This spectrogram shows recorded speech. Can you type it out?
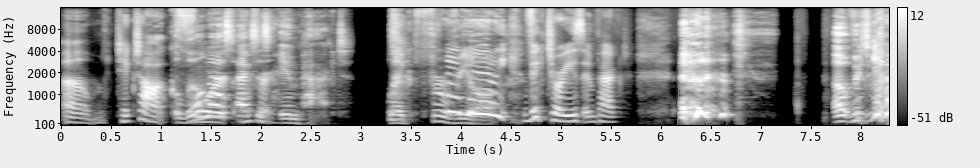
um TikTok. Lil Nas X's impact, like for real. Victoria's Impact. Oh, Victoria.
